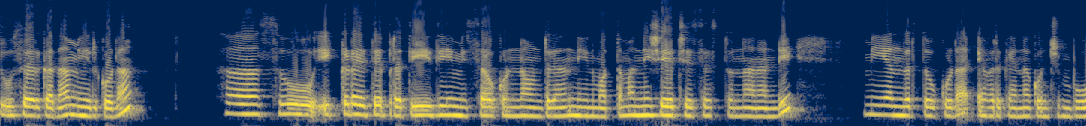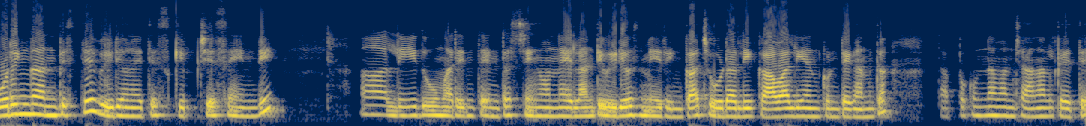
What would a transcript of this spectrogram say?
చూశారు కదా మీరు కూడా. సో ఇక్కడైతే ప్రతిదీ మిస్ అవ్వకుండా ఉంటుందని నేను మొత్తం అన్నీ షేర్ చేసేస్తున్నానండి. మీ అందరితో కూడా ఎవరికైనా కొంచెం బోరింగ్గా అనిపిస్తే వీడియోని అయితే స్కిప్ చేసేయండి. లేదు మరింత ఇంట్రెస్టింగ్గా ఉన్న ఇలాంటి వీడియోస్ మీరు ఇంకా చూడాలి కావాలి అనుకుంటే కనుక తప్పకుండా మన ఛానల్కి అయితే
